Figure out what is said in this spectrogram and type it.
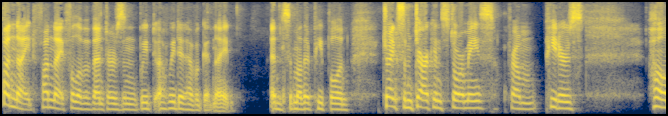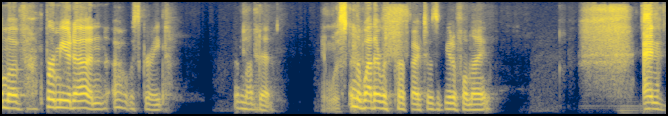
fun night fun night full of eventers and we uh, we did have a good night and some other people and drank some dark and stormies from peter's home of bermuda and oh it was great i loved it it was. good. and the weather was perfect it was a beautiful night And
